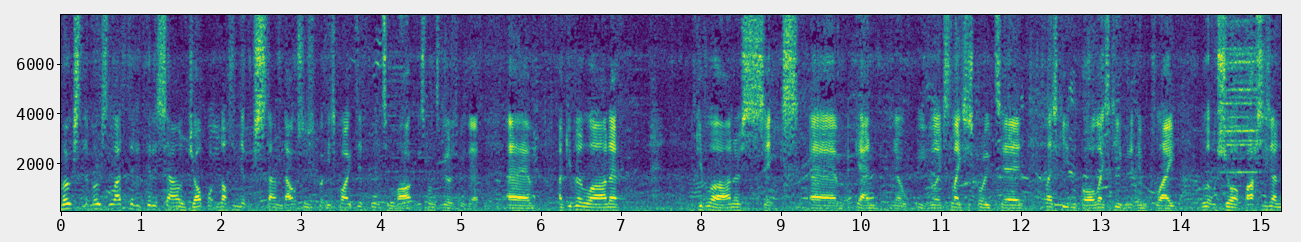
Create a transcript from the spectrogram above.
Most the, most lads did, did a sound job, but nothing that would stand out. So it's, quite difficult to mark this one, to be honest with you. Um, I give Lallana. I give Lallana a six. Um, again, you know, he likes, his scoring turn, likes keeping the ball, likes keeping it in play. Little short passes, and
